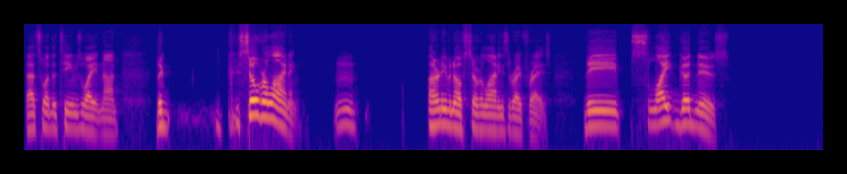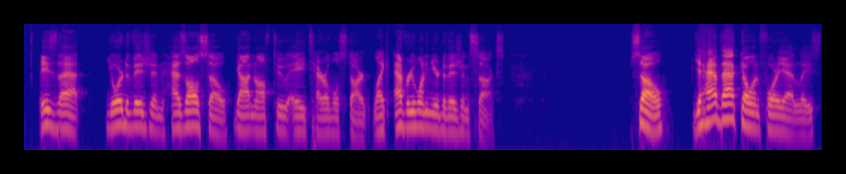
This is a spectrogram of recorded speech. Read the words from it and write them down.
That's what the team's waiting on. The silver lining. Mm, I don't even know if silver lining is the right phrase. The slight good news is that your division has also gotten off to a terrible start. Like everyone in your division sucks. So you have that going for you at least.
